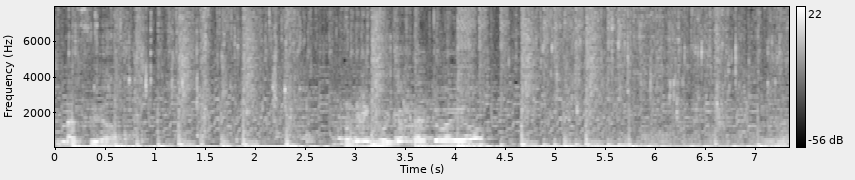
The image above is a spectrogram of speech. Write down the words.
있어요. 선생님 물장난 좋아해요? 응?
